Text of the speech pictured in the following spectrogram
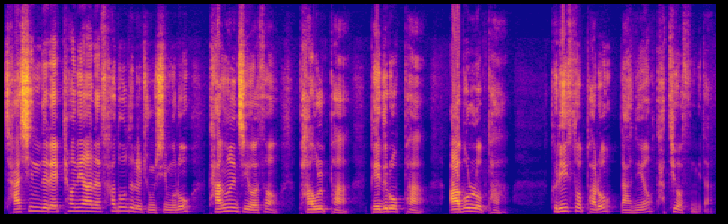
자신들의 편애하는 사도들을 중심으로 당을 지어서 바울파, 베드로파, 아볼로파, 그리스도파로 나뉘어 다투었습니다.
